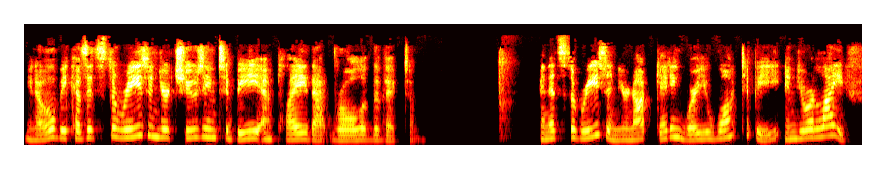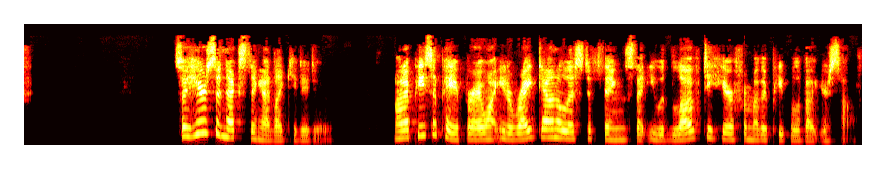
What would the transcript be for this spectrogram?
you know, because it's the reason you're choosing to be and play that role of the victim. And it's the reason you're not getting where you want to be in your life. So here's the next thing I'd like you to do. On a piece of paper, I want you to write down a list of things that you would love to hear from other people about yourself.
